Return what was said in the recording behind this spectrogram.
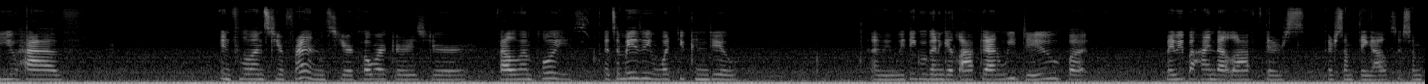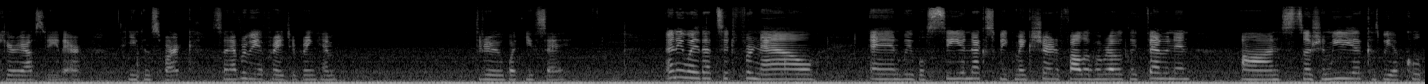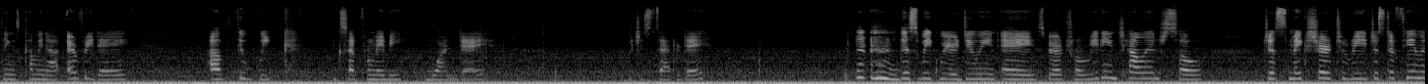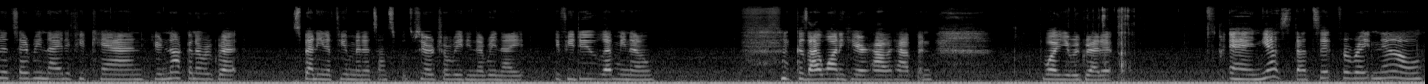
you have influenced your friends, your coworkers, your fellow employees. It's amazing what you can do. I mean, we think we're going to get laughed at, and we do, but maybe behind that laugh, there's there's something else. There's some curiosity there that you can spark. So never be afraid to bring him through what you say. Anyway, that's it for now, and we will see you next week. Make sure to follow Heroically Feminine on social media because we have cool things coming out every day of the week, except for maybe one day, which is Saturday. this week we are doing a spiritual reading challenge, so just make sure to read just a few minutes every night if you can. You're not going to regret spending a few minutes on spiritual reading every night. If you do, let me know because I want to hear how it happened, why you regret it. And yes, that's it for right now.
